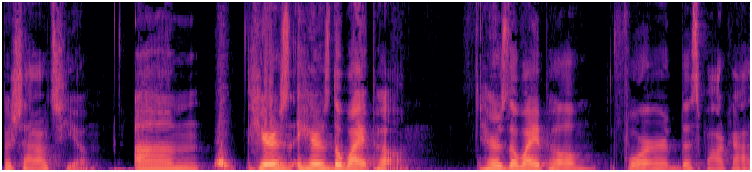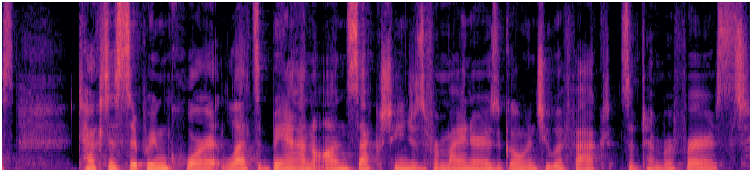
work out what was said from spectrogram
But shout out to you. Um here's here's the white pill. Here's the white pill for this podcast. Texas Supreme Court lets ban on sex changes for minors go into effect September 1st.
